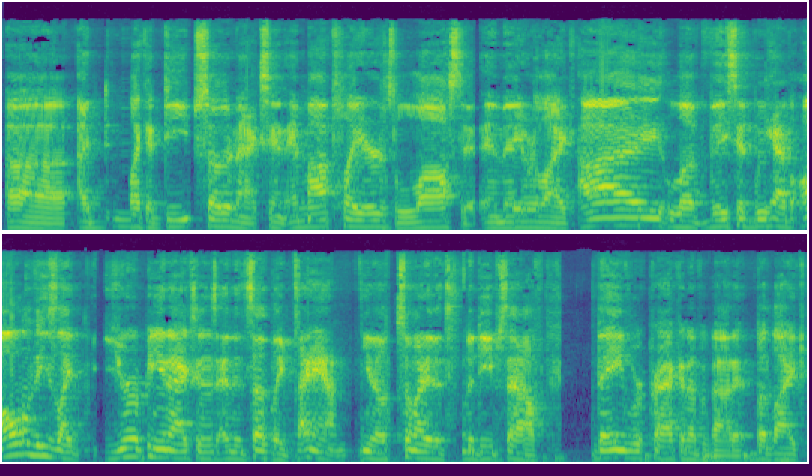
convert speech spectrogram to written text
uh, a, like a deep southern accent and my players lost it. And they were like i love they said we have all of these like european accents and then suddenly bam you know somebody that's from the deep south they were cracking up about it but like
